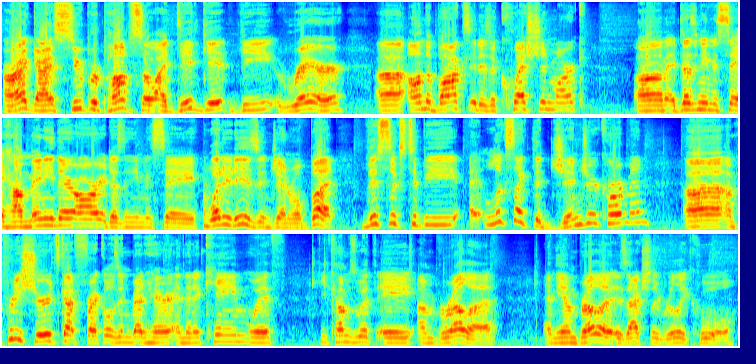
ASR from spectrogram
Alright guys, super pumped. So I did get the rare. Uh, on the box it is a question mark. Um, it doesn't even say how many there are. It doesn't even say what it is in general. But this looks to be, it looks like the Ginger Cartman. Uh, I'm pretty sure it's got freckles and red hair. And then it came with, he comes with a umbrella. And the umbrella is actually really cool.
